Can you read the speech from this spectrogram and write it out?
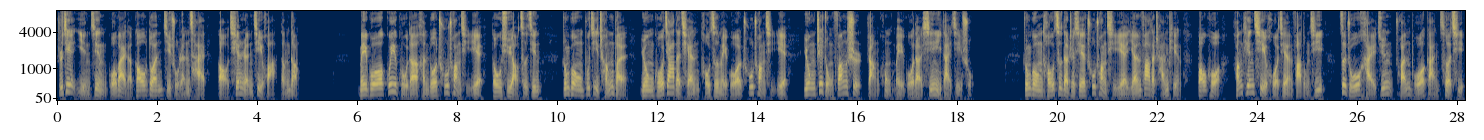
直接引进国外的高端技术人才，搞千人计划等等。美国硅谷的很多初创企业都需要资金，中共不计成本，用国家的钱投资美国初创企业。用这种方式掌控美国的新一代技术。中共投资的这些初创企业研发的产品，包括航天器火箭发动机、自主海军船舶感测器、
